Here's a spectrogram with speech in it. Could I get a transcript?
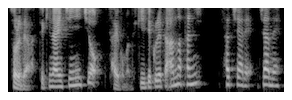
それでは素敵な一日を最後まで聞いてくれたあなたに、幸あれ。じゃあね。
